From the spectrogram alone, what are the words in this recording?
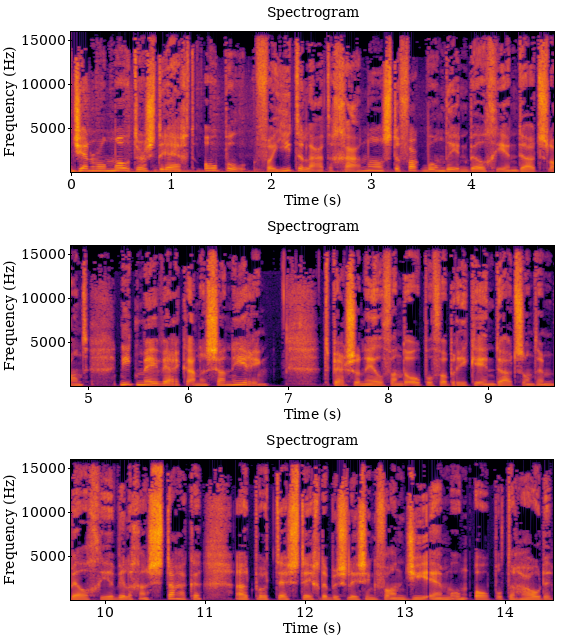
General Motors dreigt Opel failliet te laten gaan als de vakbonden in België en Duitsland niet meewerken aan een sanering. Het personeel van de Opel-fabrieken in Duitsland en België willen gaan staken uit protest tegen de beslissing van GM om Opel te houden.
